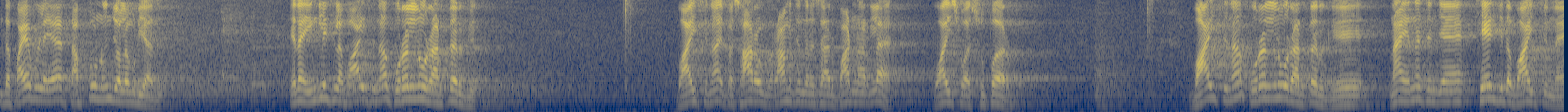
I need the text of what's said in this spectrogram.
இந்த பயப்பிள்ளைய தப்புன்னு சொல்ல முடியாது. ஏன்னா இங்கிலீஷில் வாய்ஸ்னால் குரல்னு ஒரு அர்த்தம் இருக்குது வாய்ஸ்னா இப்போ சார் ராமச்சந்திரன் சார் பாடினார்ல வாய்ஸ் வாஸ் சூப்பர் வாய்ஸ்னா குரல்னு ஒரு அர்த்தம் இருக்குது நான் என்ன செஞ்சேன்? சேஞ்ச் த வாய்ஸ்ன்னு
